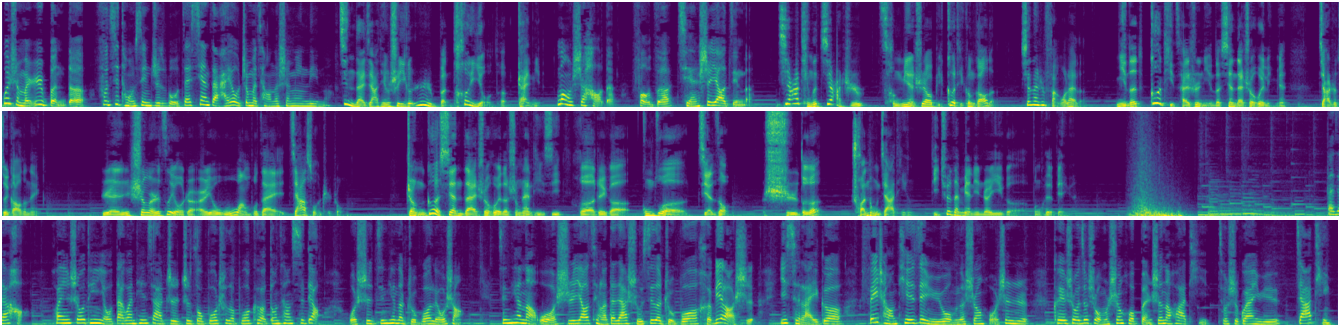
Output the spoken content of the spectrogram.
为什么日本的夫妻同性制度在现在还有这么强的生命力呢？近代家庭是一个日本特有的概念，梦是好的，否则钱是要紧的。家庭的价值层面是要比个体更高的，现在是反过来的，你的个体才是你的现代社会里面价值最高的那个。人生而自由着，而又无往不在枷锁之中。整个现代社会的生产体系和这个工作节奏，使得传统家庭的确在面临着一个崩溃的边缘。大家好，欢迎收听由大观天下制制作播出的播客《东腔西调》，我是今天的主播刘爽。今天呢，我是邀请了大家熟悉的主播何必老师，一起来一个非常贴近于我们的生活，甚至可以说就是我们生活本身的话题，就是关于家庭。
